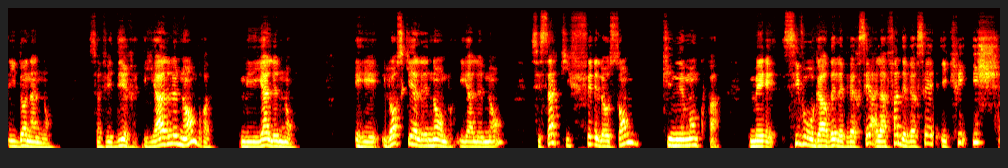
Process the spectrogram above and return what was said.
il donne un nom. Ça veut dire il y a le nombre, mais il y a le nom. Et lorsqu'il y a le nombre, il y a le nom. C'est ça qui fait l'ensemble qui ne manque pas. Mais si vous regardez les versets, à la fin des versets, écrit Ish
